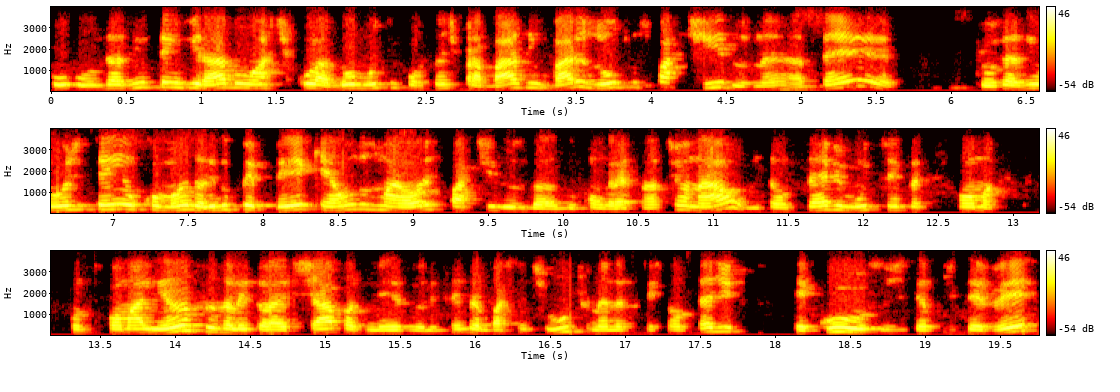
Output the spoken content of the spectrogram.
o, o Zezinho tem virado um articulador muito importante para a base em vários outros partidos, né? Até que o Zezinho hoje tem o comando ali do PP, que é um dos maiores partidos da, do Congresso Nacional, então serve muito sempre se forma, quando se forma alianças eleitorais, chapas mesmo, ele sempre é bastante útil né, nessa questão até de recursos, de tempo de TV,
